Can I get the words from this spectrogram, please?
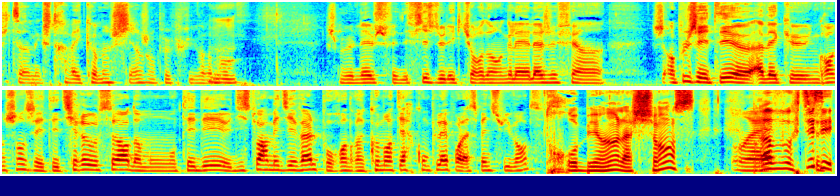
Putain, mec, je travaille comme un chien, j'en peux plus vraiment. Mm. Je me lève, je fais des fiches de lecture d'anglais. Là, j'ai fait un. En plus, j'ai été, euh, avec euh, une grande chance, j'ai été tiré au sort dans mon TD euh, d'histoire médiévale pour rendre un commentaire complet pour la semaine suivante. Trop bien, la chance. Ouais. Bravo. Tu sais,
